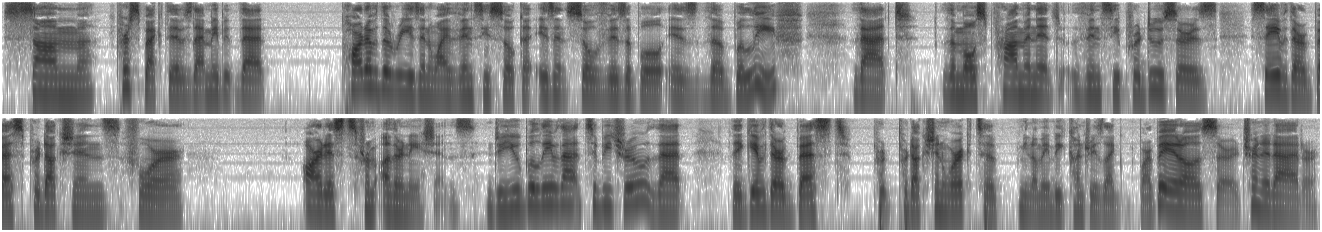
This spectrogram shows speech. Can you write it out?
some perspectives that maybe that part of the reason why Vincy Soca isn't so visible is the belief that the most prominent Vincy producers save their best productions for artists from other nations. Do you believe that to be true? That they give their best pr- production work to, you know, maybe countries like Barbados or Trinidad or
